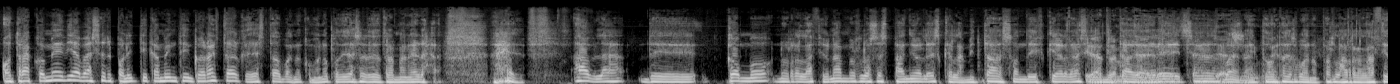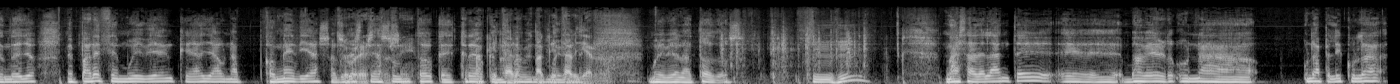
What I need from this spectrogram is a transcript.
otra comedia va a ser políticamente incorrecta, que esto, bueno, como no podía ser de otra manera, habla de cómo nos relacionamos los españoles, que la mitad son de izquierdas y, la, mitad, de derechas. bueno, sí, entonces, bueno. pues la relación de ello, me parece muy bien que haya una comedia sobre, Sobre este esto, sí. asunto que creo que nos va a venir muy bien, muy bien a todos. Más adelante eh, va a haber una, una película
